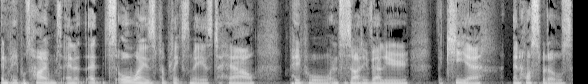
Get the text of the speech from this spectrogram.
in people's homes, and it, it's always perplexed me as to how people in society value the care in hospitals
